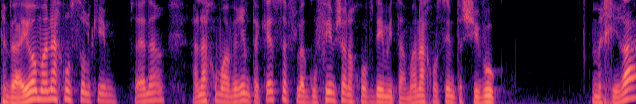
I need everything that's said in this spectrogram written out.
והיום אנחנו סולקים, בסדר? אנחנו מעבירים את הכסף לגופים שאנחנו עובדים איתם. אנחנו עושים את השיווק מכירה,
